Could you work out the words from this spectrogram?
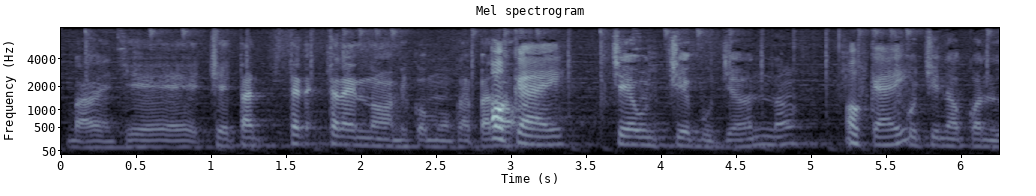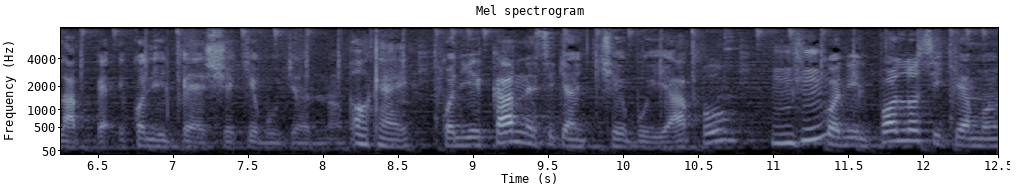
Vabbè, c'è, c'è tanti- tre, tre nomi comunque, però Ok, c'è un cebujan, ok, cucina con, la con il pesce cebujan. ok. Con il carne si chiama cebuyapu, Mhm. con il pollo si chiama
